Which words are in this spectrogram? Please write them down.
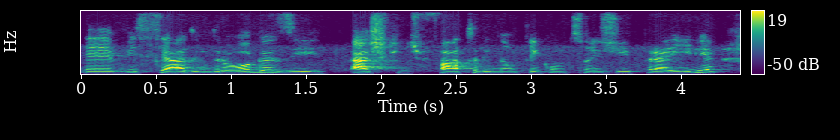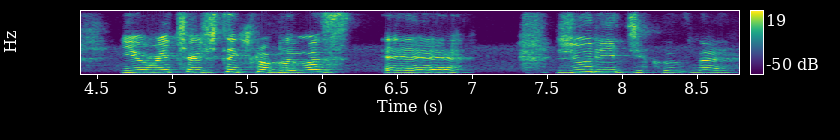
é viciado em drogas e acho que de fato ele não tem condições de ir para a ilha. E o Richard tem problemas é, jurídicos, né?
